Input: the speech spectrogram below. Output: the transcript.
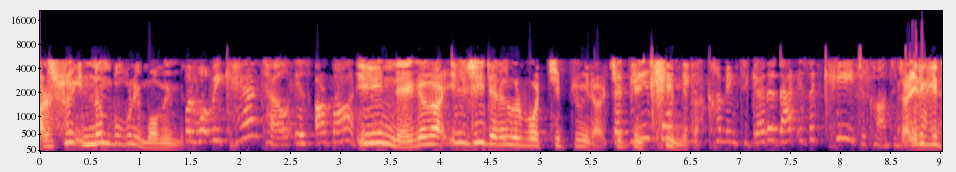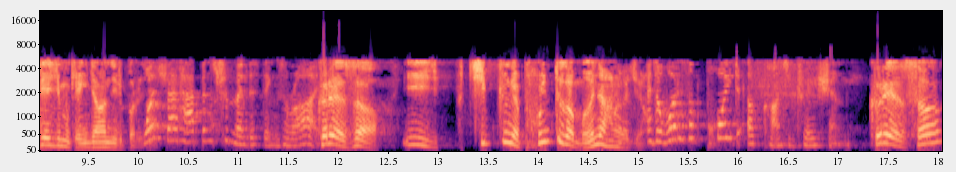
알 수 있는 부분이 몸입니다. But what we can tell is our body. 이네 개가 일치되는 걸 보고 집중이라 things 키입니다. coming together, that is the key to 자 concentration. 이렇게 되지면 굉장한 일이 벌어져요. Once that happens, tremendous things arise. 그래서 이 집중의 포인트가 뭐냐 하는 거죠. And so what is the point of concentration? 그래서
